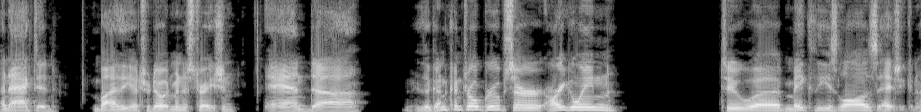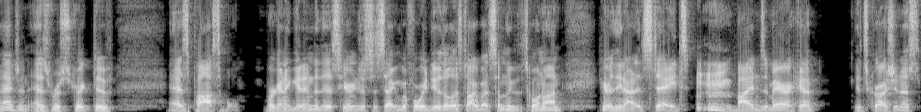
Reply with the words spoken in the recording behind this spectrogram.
enacted by the Trudeau administration, and the gun control groups are arguing to uh, make these laws, as you can imagine, as restrictive as possible. We're going to get into this here in just a second. Before we do, though, let's talk about something that's going on here in the United States. Biden's America, it's crushing us.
